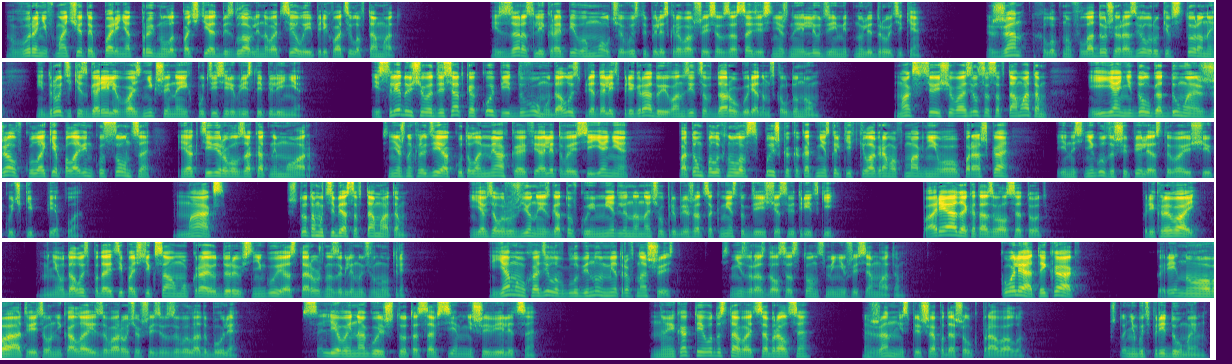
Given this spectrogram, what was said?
Выронив мачете, парень отпрыгнул от почти обезглавленного тела и перехватил автомат. Из зарослей крапивы молча выступили скрывавшиеся в засаде снежные люди и метнули дротики. Жан, хлопнув в ладоши, развел руки в стороны, и дротики сгорели в возникшей на их пути серебристой пелене. Из следующего десятка копий двум удалось преодолеть преграду и вонзиться в дорогу рядом с колдуном. Макс все еще возился с автоматом, и я, недолго думая, сжал в кулаке половинку солнца и активировал закатный муар. Снежных людей окутало мягкое фиолетовое сияние, потом полыхнула вспышка, как от нескольких килограммов магниевого порошка, и на снегу зашипели остывающие кучки пепла. «Макс, что там у тебя с автоматом?» Я взял ружье на изготовку и медленно начал приближаться к месту, где исчез Витрицкий. «Порядок!» — отозвался тот. «Прикрывай!» Мне удалось подойти почти к самому краю дыры в снегу и осторожно заглянуть внутрь. Яма уходила в глубину метров на шесть. Снизу раздался стон, сменившийся матом. «Коля, ты как?» «Хреново», — ответил Николай и, заворочившись, взвыл от боли. «С левой ногой что-то совсем не шевелится». «Ну и как ты его доставать собрался?» Жан не спеша подошел к провалу. «Что-нибудь придумаем».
